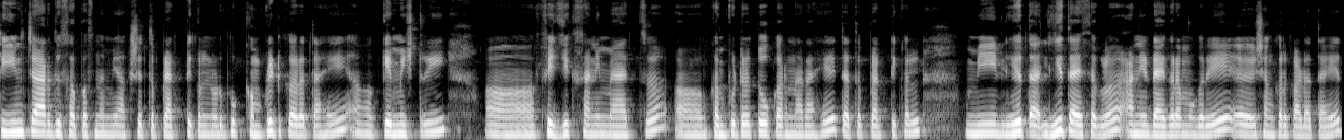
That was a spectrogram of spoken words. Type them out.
तीन चार दिवसापासून मी अक्षरचं प्रॅक्टिकल नोटबुक कंप्लीट करत आहे. केमिस्ट्री फिजिक्स आणि मॅथ्सचं कम्प्युटर तो करणार आहे. त्याचं प्रॅक्टिकल मी लिहित लिहित आहे सगळं आणि डायग्राम वगैरे शंकर काढत आहेत.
